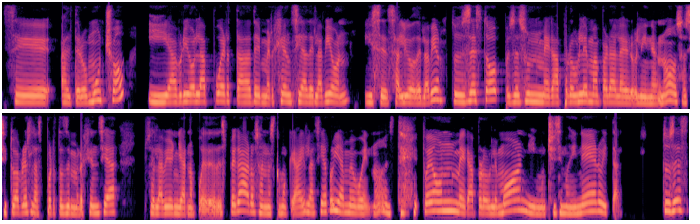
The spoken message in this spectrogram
se alteró mucho y abrió la puerta de emergencia del avión y se salió del avión. Entonces esto pues es un mega problema para la aerolínea, ¿no? O sea, si tú abres las puertas de emergencia, pues el avión ya no puede despegar, o sea, no es como que, ay, la cierro y ya me voy, ¿no? Este fue un mega problemón y muchísimo dinero y tal. Entonces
